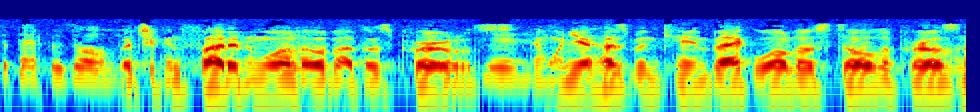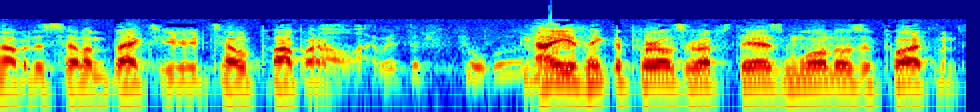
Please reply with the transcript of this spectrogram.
But that was all. But you confided in Waldo about those pearls. Yes. And when your husband came back, Waldo stole the pearls and offered to sell them back to you. He'd tell Papa. Oh, I was a fool. And now you think the pearls are upstairs in Waldo's apartment.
